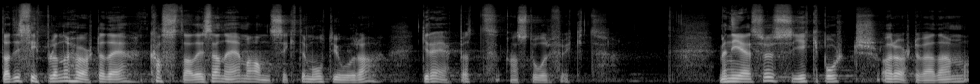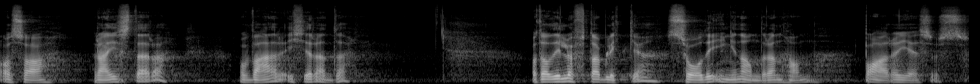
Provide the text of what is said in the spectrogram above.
Da disiplene hørte det, kasta de seg ned med ansiktet mot jorda, grepet av stor frykt. Men Jesus gikk bort og rørte ved dem og sa, 'Reis dere, og vær ikke redde.' Og Da de løfta blikket, så de ingen andre enn han, bare Jesus.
